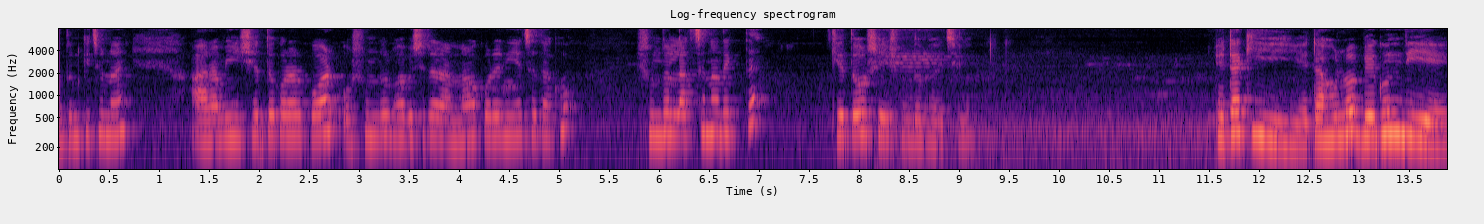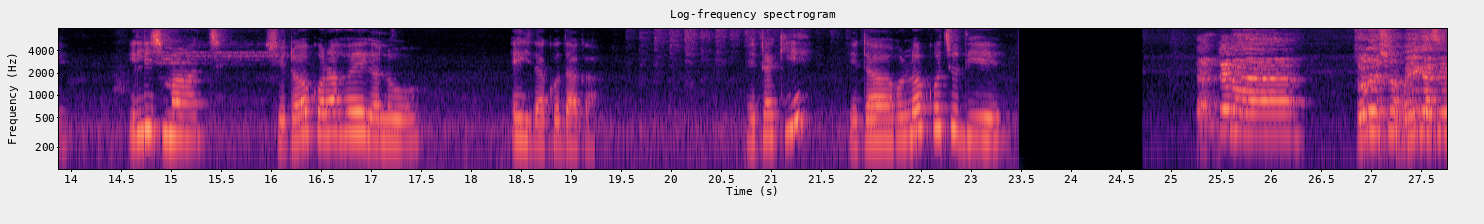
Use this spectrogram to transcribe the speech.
নতুন কিছু নয়। আর আমি সেদ্ধ করার পর ও সুন্দরভাবে সেটা রান্নাও করে নিয়েছে, দেখো। সুন্দর লাগছে না দেখতে? খেতেও সেই সুন্দর হয়েছিল। এটা কি? এটা হলো বেগুন দিয়ে। ইলিশ মাছ। সেটাও করা হয়ে গেল। এই দেখো দাগা। এটা কি? এটা হলো কচু দিয়ে। চলে এসো, হয়ে গেছে।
